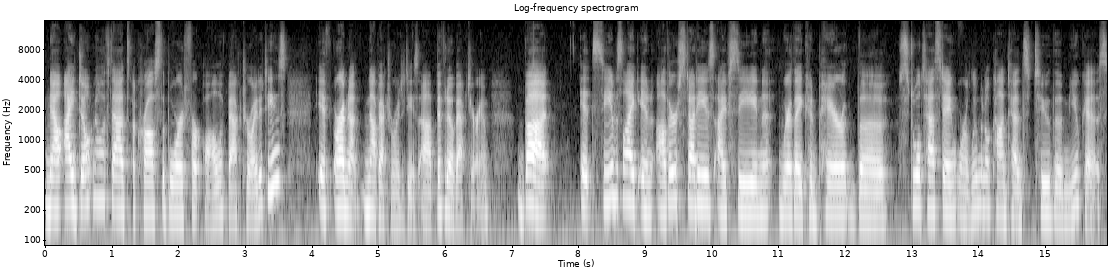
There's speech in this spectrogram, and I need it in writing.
Now, I don't know if that's across the board for all of Bacteroidetes, if, or I'm not, not Bacteroidetes, uh, Bifidobacterium, but it seems like in other studies I've seen where they compare the stool testing or luminal contents to the mucus,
